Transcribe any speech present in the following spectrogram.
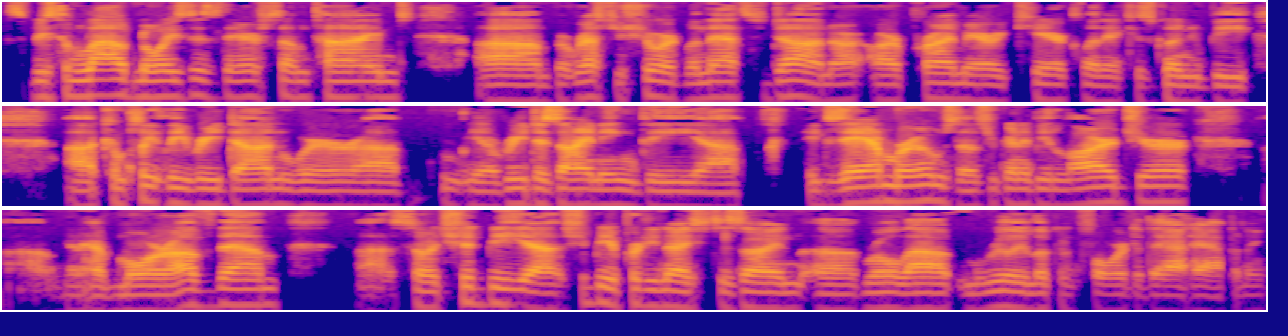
There's be some loud noises there sometimes. Um, but rest assured, when that's done, our, our primary care clinic is going to be uh, completely redone. We're uh, you know redesigning the uh, exam rooms. Those are going to be larger. Uh, I'm going to have more of them. Uh, so it should be uh, should be a pretty nice design rollout. I'm really looking forward to that happening.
